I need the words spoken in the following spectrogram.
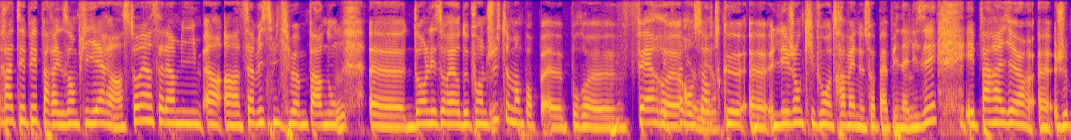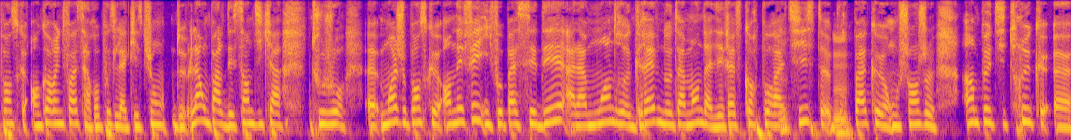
RATP, par exemple, hier a instauré un salaire minimum, un, service minimum, pardon, euh, dans les horaires de pointe, justement pour euh, pour euh, faire euh, en sorte que euh, les gens qui vont au travail ne soient pas pénalisés. Et par ailleurs, euh, je pense qu'encore une fois, ça repose la question de. Là, on parle des syndicats toujours. Euh, moi, je pense qu'en effet, il faut pas céder à la moindre grève, notamment dans des grèves corporatistes, pour pas qu'on change un petit truc. Euh,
